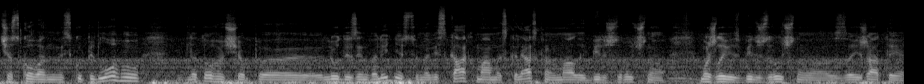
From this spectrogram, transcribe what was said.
частково низьку підлогу для того, щоб е, люди з інвалідністю на візках, мами з колясками мали більш зручно можливість більш зручно заїжджати е,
